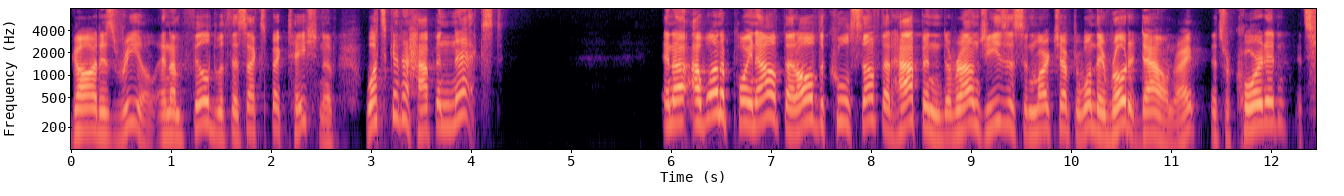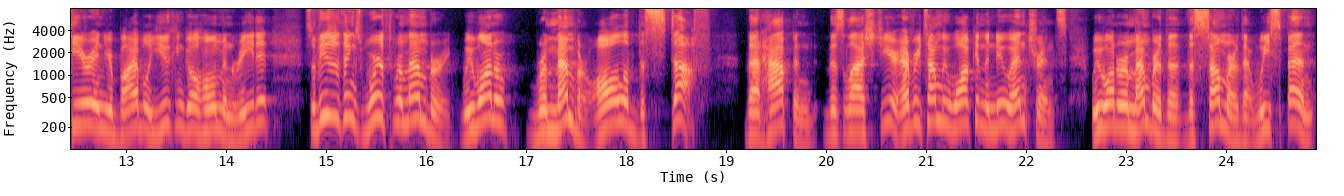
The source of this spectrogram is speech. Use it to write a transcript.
God is real. And I'm filled with this expectation of what's going to happen next. And I, I want to point out that all the cool stuff that happened around Jesus in Mark chapter 1, they wrote it down, right? It's recorded, it's here in your Bible. You can go home and read it. So these are things worth remembering. We want to remember all of the stuff that happened this last year. Every time we walk in the new entrance, we want to remember the, the summer that we spent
